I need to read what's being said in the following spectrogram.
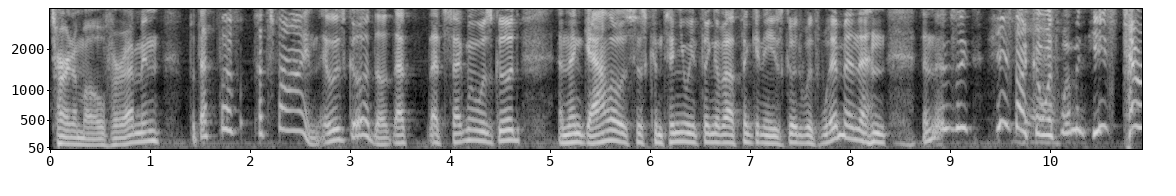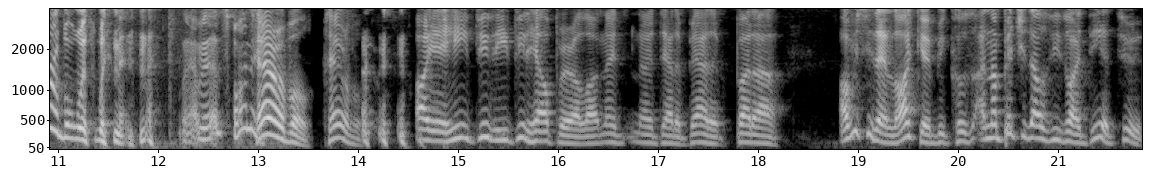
turn him over. I mean, but that that- that's fine. It was good though. That that segment was good. And then Gallows his continuing thing about thinking he's good with women and and then like he's not good with women. He's terrible with women. That's- I mean, that's funny. Terrible, terrible. oh yeah, he did. He did help her a lot, no, no doubt about it. But uh obviously they like her because, and I bet you that was his idea too,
